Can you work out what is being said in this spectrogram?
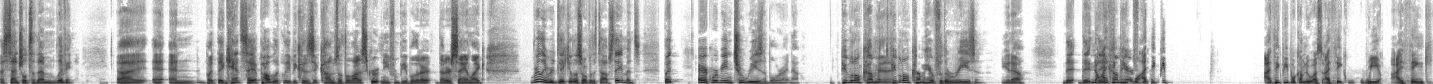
essential to them living. Uh, and, and, but they can't say it publicly because it comes with a lot of scrutiny from people that are that are saying like really ridiculous, over the top statements. But Eric, we're being too reasonable right now. People don't come. Yeah. People don't come here for the reason. You know, they they, No, they I come think here. people, for, I think people I think people come to us. I think we I think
